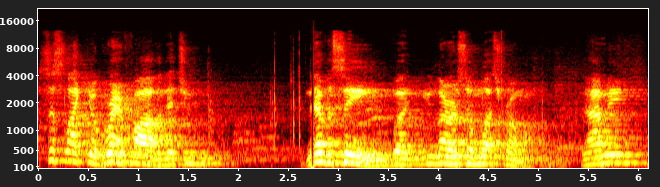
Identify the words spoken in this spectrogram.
It's just like your grandfather that you never seen, but you learn so much from them. You know what I mean?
